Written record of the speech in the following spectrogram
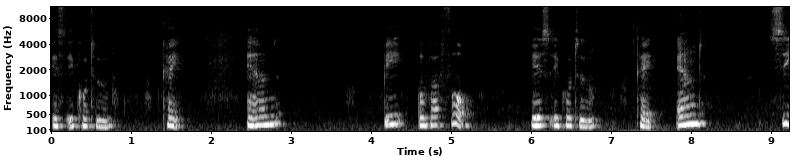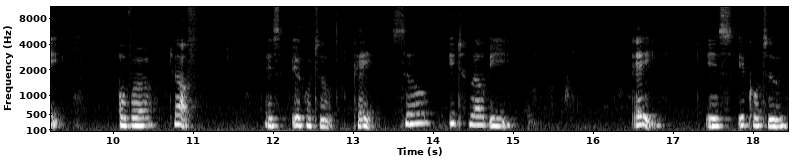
is equal to k. And b over 4 is equal to k. And c over 12 is equal to k. So it will be a is equal to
